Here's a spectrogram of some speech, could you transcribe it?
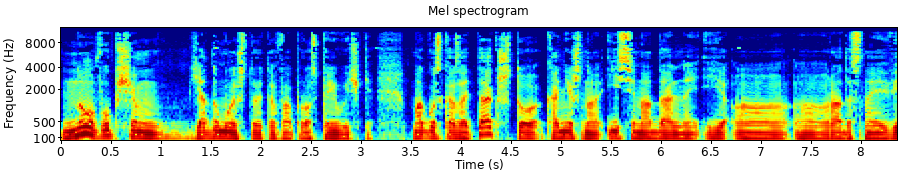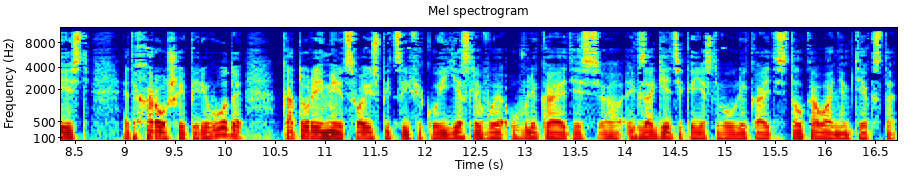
но, в общем, я думаю, что это вопрос привычки. Могу сказать так, что, конечно, и синодальная, и э, э, радостная весть — это хорошие переводы, которые имеют свою специфику, и если вы увлекаетесь э, экзогетикой, если вы увлекаетесь толкованием текста,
